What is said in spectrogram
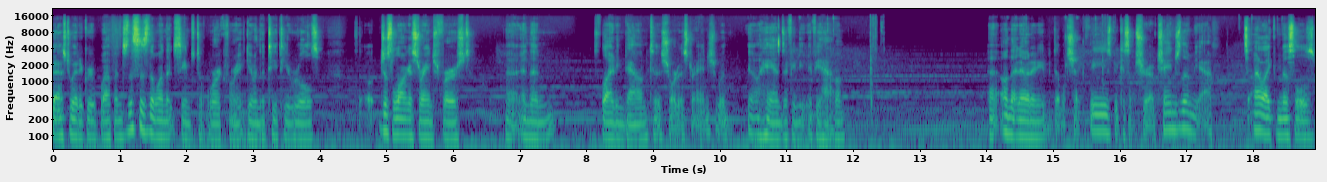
best way to group weapons. This is the one that seems to work for me, given the TT rules. So just longest range first, uh, and then sliding down to shortest range with you know hands if you need if you have them. Uh, on that note, I need to double check these because I'm sure I've changed them. Yeah, so I like missiles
